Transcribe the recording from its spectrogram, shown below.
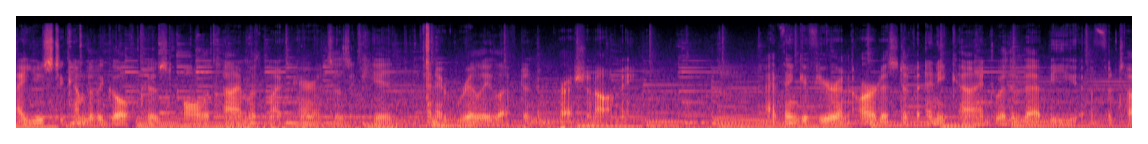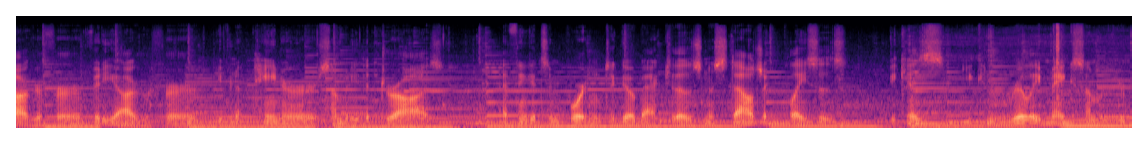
I used to come to the Gulf Coast all the time with my parents as a kid, and it really left an impression on me. I think if you're an artist of any kind, whether that be a photographer, videographer, even a painter, or somebody that draws, I think it's important to go back to those nostalgic places because you can really make some of your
